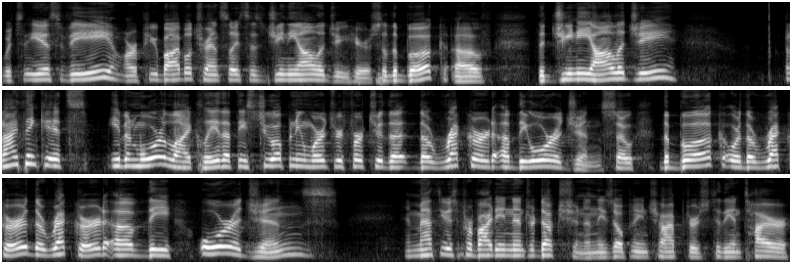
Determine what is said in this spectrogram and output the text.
which the ESV, our Pew Bible, translates as genealogy here. So the book of the genealogy. But I think it's even more likely that these two opening words refer to the, the record of the origins. So the book or the record, the record of the origins. And Matthew is providing an introduction in these opening chapters to the entire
